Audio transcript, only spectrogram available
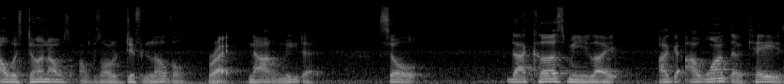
I was done. I was, I was on a different level. Right. Now I don't need that. So that cost me like I, I want the case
